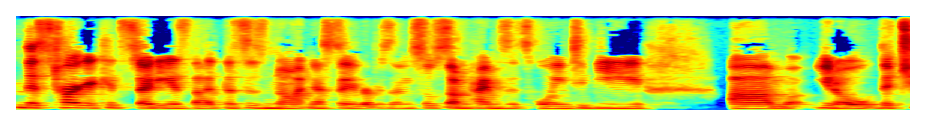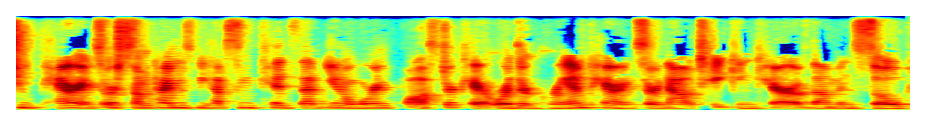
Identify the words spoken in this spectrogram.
This TARGet Kid study is that this is not necessarily represented. So sometimes it's going to be um, you know, the two parents, or sometimes we have some kids that, you know, were in foster care or their grandparents are now taking care of them. And so,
